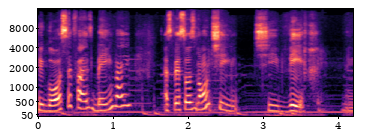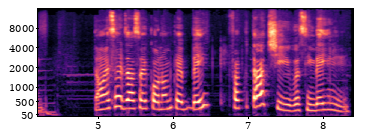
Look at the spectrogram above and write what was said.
que gosta, você faz bem, vai, as pessoas vão te, te ver. né? Então, essa realização econômica é bem facultativa, assim, bem.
